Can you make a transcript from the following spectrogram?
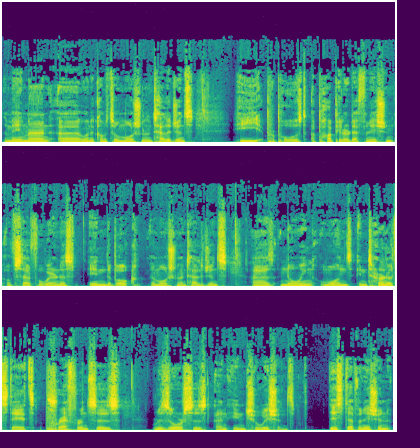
the main man uh, when it comes to emotional intelligence. He proposed a popular definition of self awareness in the book, Emotional Intelligence, as knowing one's internal states, preferences, resources, and intuitions. This definition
